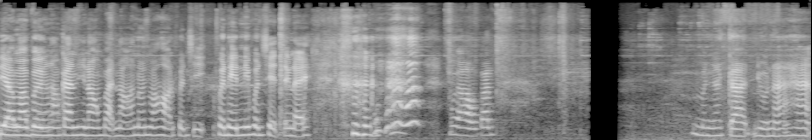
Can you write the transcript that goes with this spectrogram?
เดี๋ยวมาเบิ่งทำกันพี่น้องบัดน้องอานนท์มาฮอดเพิ่นสิเพิ่นเห็นนี่เพิ่นเสร็จจังได มือเอากันบรรยากาศอยู่หน้าห้าน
